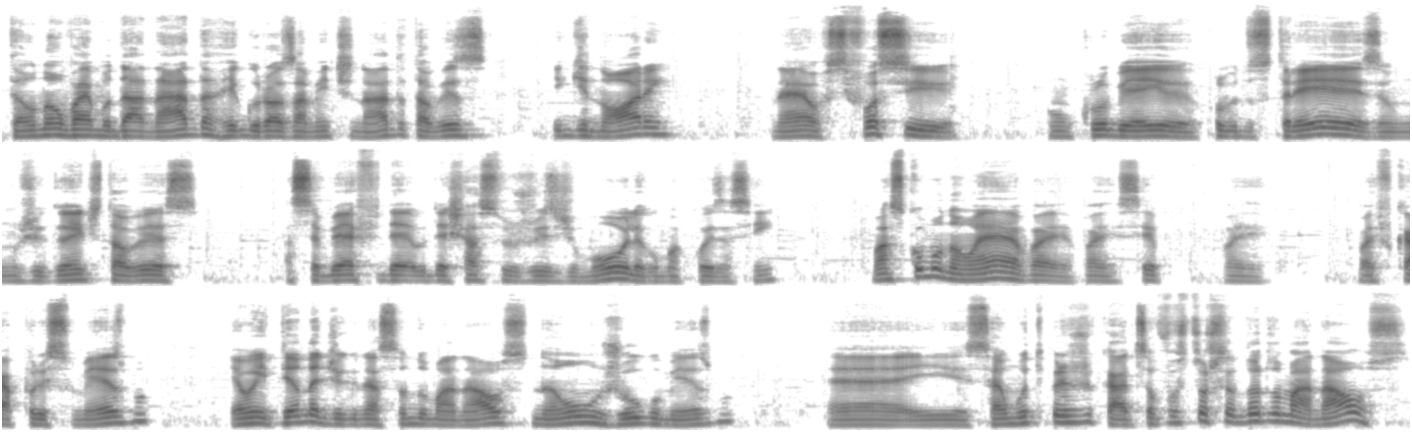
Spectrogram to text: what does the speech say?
Então não vai mudar nada, rigorosamente nada. Talvez ignorem, né? Se fosse um clube aí, clube dos três, um gigante, talvez a CBF deixasse o juiz de molho, alguma coisa assim. Mas como não é, vai, vai ser, vai, vai ficar por isso mesmo. Eu entendo a indignação do Manaus, não julgo mesmo. É, e saiu muito prejudicado. Se eu fosse torcedor do Manaus,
